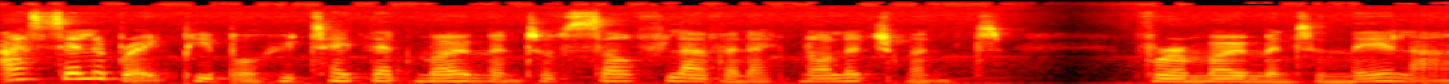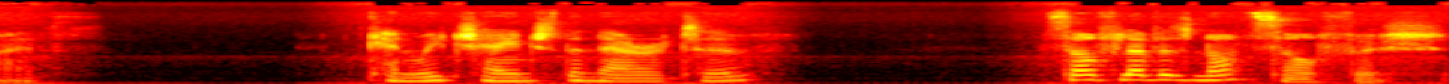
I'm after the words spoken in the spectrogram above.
I celebrate people who take that moment of self love and acknowledgement for a moment in their lives. Can we change the narrative? Self love is not selfish,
